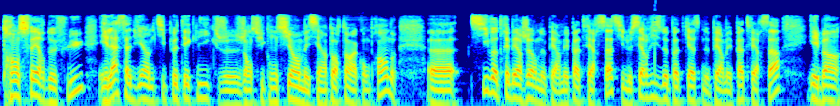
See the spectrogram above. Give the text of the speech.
transfert de flux, et là ça devient un petit peu technique, j'en suis conscient, mais c'est important à comprendre. Euh, si votre hébergeur ne permet pas de faire ça, si le service de podcast ne permet pas de faire ça, eh ben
